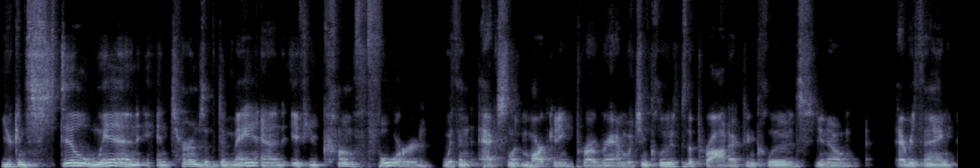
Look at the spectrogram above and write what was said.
You can still win in terms of demand if you come forward with an excellent marketing program, which includes the product, includes, you know, everything,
